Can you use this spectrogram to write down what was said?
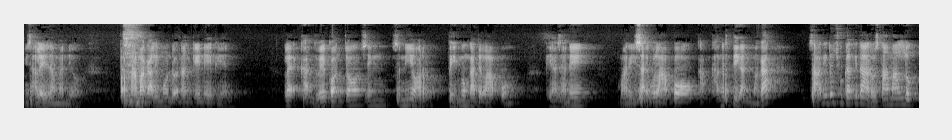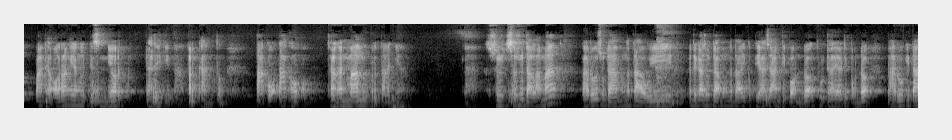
Misalnya zaman yo, pertama kali mondok nang kene biyen. Lek gak duwe kanca sing senior bingung kate lapo. Biasane marisa iku lapo gak, gak ngerti kan? Maka saat itu juga kita harus tamaluk pada orang yang lebih senior dari kita tergantung takok-takok. Jangan malu bertanya. Nah sesudah lama baru sudah mengetahui ketika sudah mengetahui kebiasaan di pondok budaya di pondok baru kita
